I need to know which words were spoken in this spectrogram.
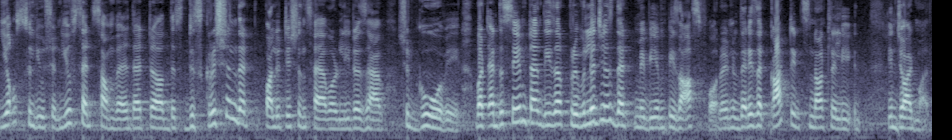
your solution? You've said somewhere that uh, this discretion that politicians have or leaders have should go away. But at the same time, these are privileges that maybe MPs ask for. And if there is a cut, it's not really enjoyed much.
